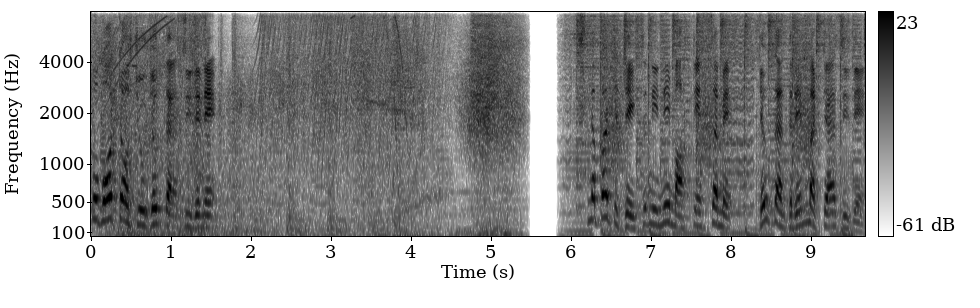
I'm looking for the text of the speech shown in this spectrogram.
Football Talk Show ရုပ်သံအစီအစဉ်နဲ့နှစ်ပတ်တစ်ကြိမ်စနေနေ့မှာတင်ဆက်မဲ့ရုပ်သံသတင်းမှတ်တမ်းအစီအစဉ်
